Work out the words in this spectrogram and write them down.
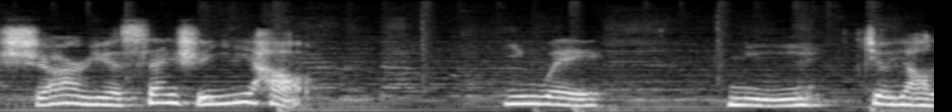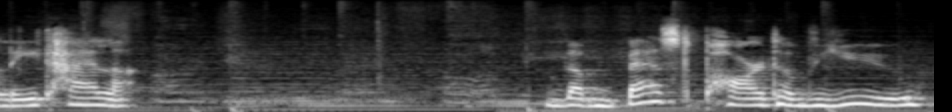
十二月三十一号，因为 你就要离开了。The best part of you,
